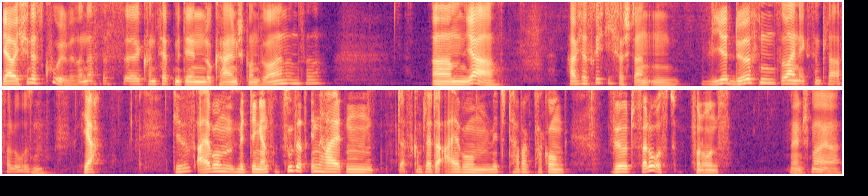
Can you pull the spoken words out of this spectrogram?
Ja, aber ich finde das cool, besonders das äh, Konzept mit den lokalen Sponsoren und so. Ähm, ja, habe ich das richtig verstanden? Wir dürfen so ein Exemplar verlosen. ja. Dieses Album mit den ganzen Zusatzinhalten, das komplette Album mit Tabakpackung, wird verlost von uns. Mensch, Meier.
